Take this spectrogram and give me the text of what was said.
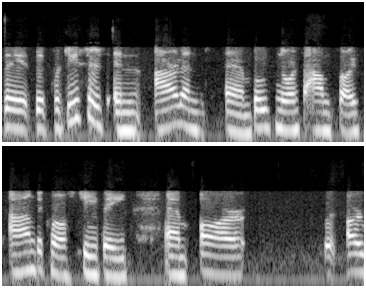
the, the producers in Ireland, um, both north and south and across GB, um, are are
